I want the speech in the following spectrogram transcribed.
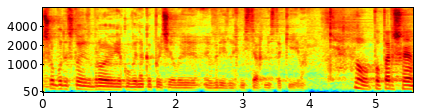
що буде з тою зброєю, яку ви накопичили в різних місцях міста Києва? Ну, по-перше,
